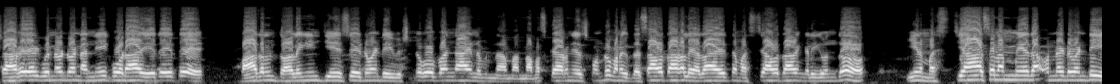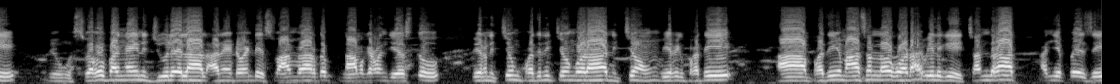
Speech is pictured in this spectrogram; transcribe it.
శారీరకమైనటువంటి అన్ని కూడా ఏదైతే బాధలను తొలగించేసేటువంటి విష్ణు రూపంగా ఆయన నమస్కారం చేసుకుంటూ మనకు దశావతారాలు ఎలా అయితే మత్స్యావతారం కలిగి ఉందో ఈయన మత్స్యాసనం మీద ఉన్నటువంటి స్వరూపంగా ఆయన జూలేలాల్ అనేటువంటి స్వామివారితో నామకరణం చేస్తూ వీరు నిత్యం ప్రతినిత్యం కూడా నిత్యం వీరికి ప్రతి ఆ ప్రతి మాసంలో కూడా వీళ్ళకి చంద్రాత్ అని చెప్పేసి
